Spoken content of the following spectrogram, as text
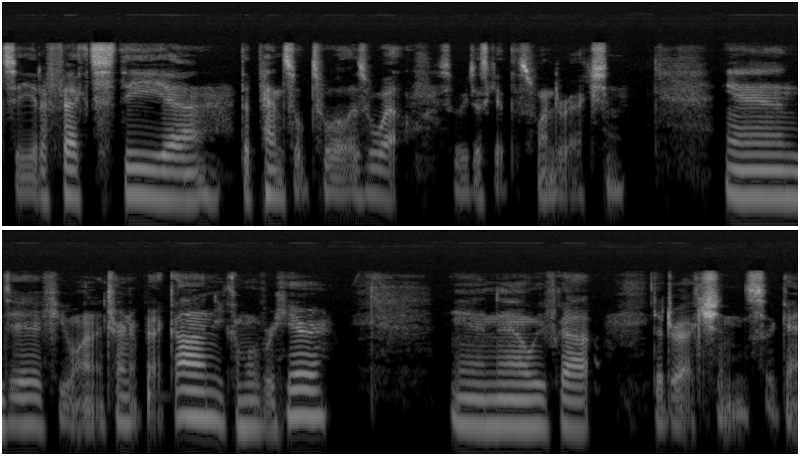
see, it affects the, uh, the pencil tool as well. So we just get this one direction. And if you want to turn it back on, you come over here. And now we've got the directions again.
